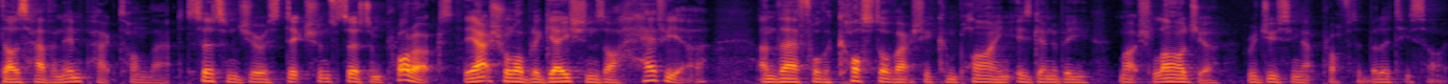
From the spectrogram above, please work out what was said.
does have an impact on that. Certain jurisdictions, certain products, the actual obligations are heavier and therefore the cost of actually complying is going to be much larger reducing that profitability side.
